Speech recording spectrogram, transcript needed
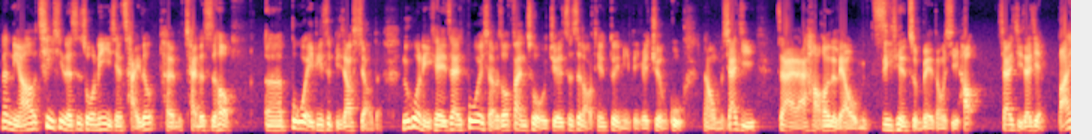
那你要庆幸的是说，你以前踩都踩踩的时候。呃，部位一定是比较小的。如果你可以在部位小的时候犯错，我觉得这是老天对你的一个眷顾。那我们下一集再来好好的聊我们今天准备的东西。好，下一集再见，拜。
